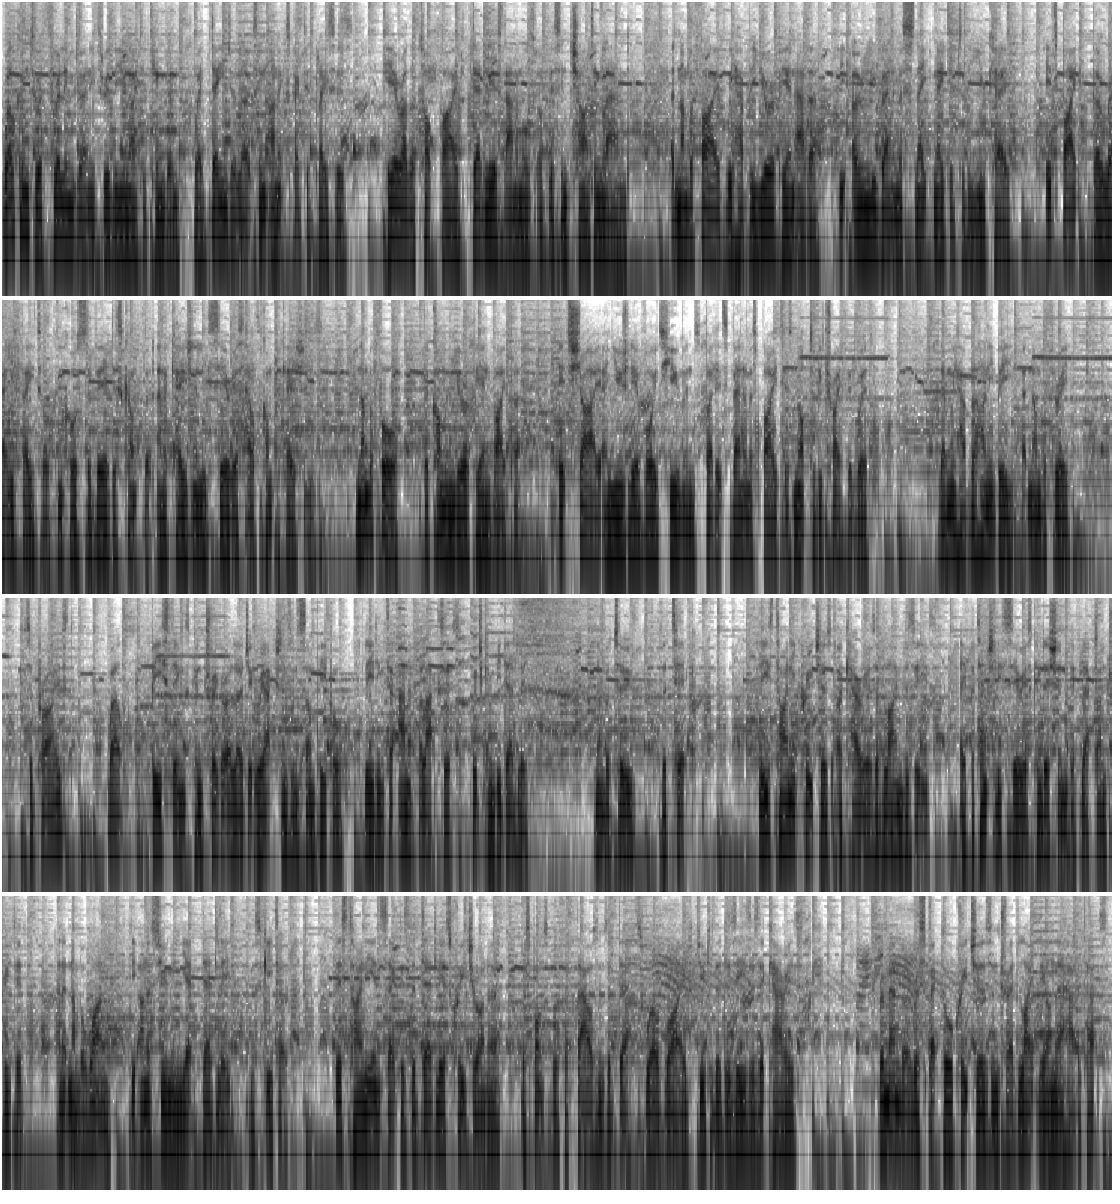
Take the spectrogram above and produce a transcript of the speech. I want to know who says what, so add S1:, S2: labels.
S1: Welcome to a thrilling journey through the United Kingdom, where danger lurks in unexpected places. Here are the top five deadliest animals of this enchanting land. At number five, we have the European adder, the only venomous snake native to the UK. Its bite, though rarely fatal, can cause severe discomfort and occasionally serious health complications. Number four, the common European viper. It's shy and usually avoids humans, but its venomous bite is not to be trifled with. Then we have the honeybee at number three. Surprised? Well, bee stings can trigger allergic reactions in some people, leading to anaphylaxis, which can be deadly. Number two, the tick. These tiny creatures are carriers of Lyme disease, a potentially serious condition if left untreated. And at number one, the unassuming yet deadly mosquito. This tiny insect is the deadliest creature on Earth, responsible for thousands of deaths worldwide due to the diseases it carries. Remember, respect all creatures and tread lightly on their habitats.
